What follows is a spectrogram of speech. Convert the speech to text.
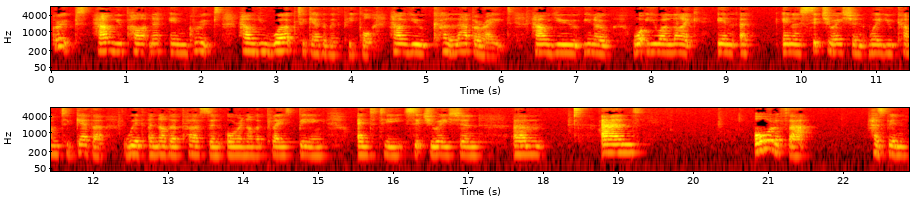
groups. How you partner in groups, how you work together with people, how you collaborate, how you you know what you are like in a in a situation where you come together with another person or another place, being, entity, situation, um, and all of that has been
